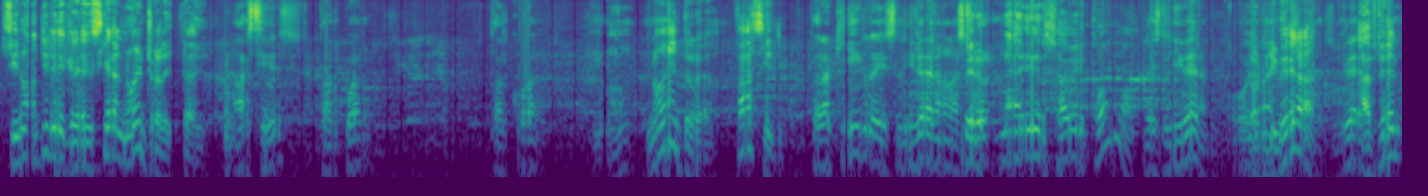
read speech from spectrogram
si no tiene credencial no entra al estadio. Así es, tal cual. Tal cual. No, no entra, fácil. Pero aquí les liberan las Pero nadie sabe cómo. Les liberan. Los liberan. hacen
